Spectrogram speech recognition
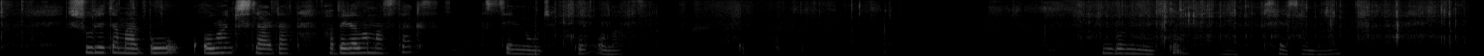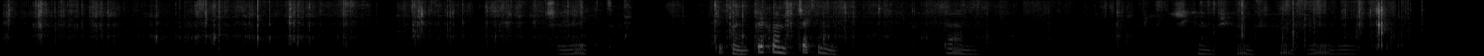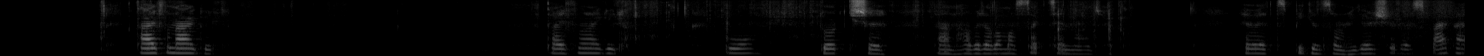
Şule Temel bu olan kişilerden haber alamazsak senin olacak bu olan. Bunu unuttum. Şey sanmayayım. Şöyle. Çek beni, çek beni, çek beni. Ben. Çıkıyorum, çıkıyorum, çıkıyorum, çıkıyorum. Tayfun Ergül. Tayfun Ergül. Bu dört kişiden haber alamazsak senin olacak. Evet bir gün sonra görüşürüz. Bay bay.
